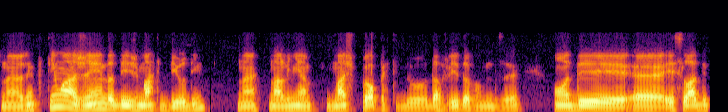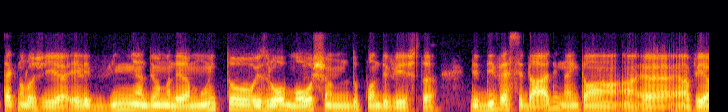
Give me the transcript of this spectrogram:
Né? A gente tinha uma agenda de smart building, né? na linha mais property do, da vida, vamos dizer, onde é, esse lado de tecnologia ele vinha de uma maneira muito slow motion do ponto de vista de diversidade, né? então a, a, é, havia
